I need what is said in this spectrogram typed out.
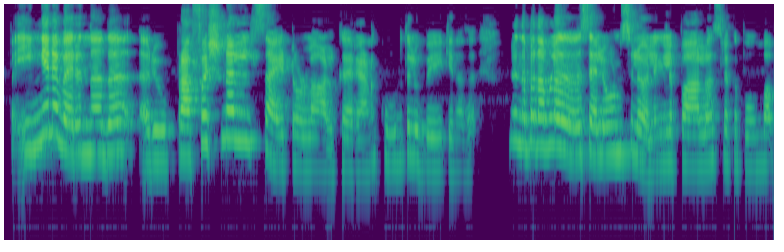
അപ്പം ഇങ്ങനെ വരുന്നത് ഒരു പ്രൊഫഷണൽസ് ആയിട്ടുള്ള ആൾക്കാരാണ് കൂടുതൽ ഉപയോഗിക്കുന്നത്. ഇന്നിപ്പോൾ നമ്മൾ സെലൂൺസിലോ അല്ലെങ്കിൽ പാർലേഴ്സിലൊക്കെ പോകുമ്പോൾ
